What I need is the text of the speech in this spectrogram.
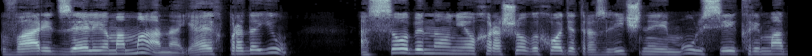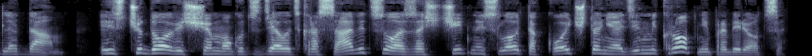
варит зелье мамана, я их продаю. Особенно у нее хорошо выходят различные эмульсии и крема для дам. Из чудовища могут сделать красавицу, а защитный слой такой, что ни один микроб не проберется.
